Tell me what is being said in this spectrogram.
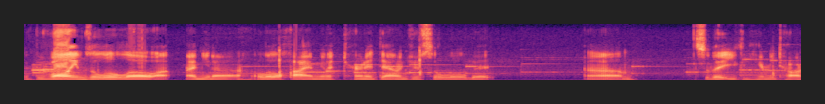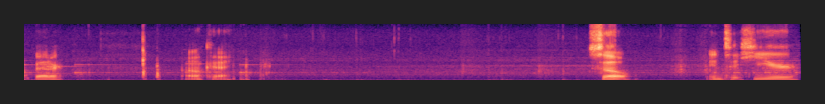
If the volume's a little low, I mean uh, a little high, I'm going to turn it down just a little bit um, so that you can hear me talk better. Okay. So, into here.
